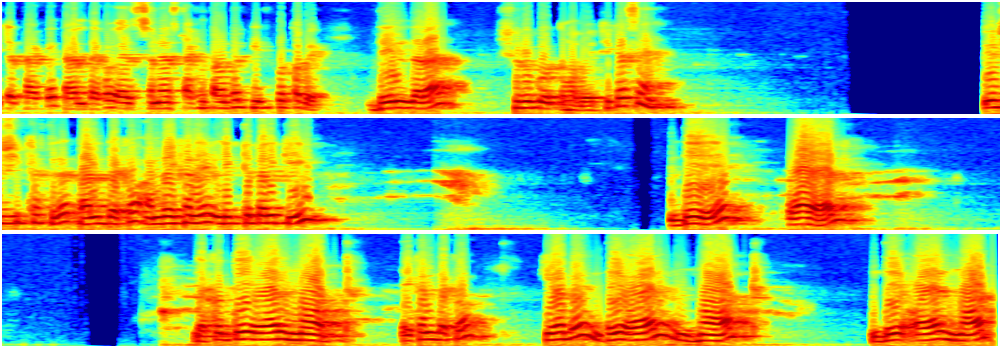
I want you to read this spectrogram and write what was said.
এটা থাকে, তাহলে দেখো অ্যাজ সোন অ্যাজ থাকে তাহলে কি করতে হবে? দেন দ্বারা শুরু করতে হবে, ঠিক আছে? প্রিয় শিক্ষার্থীরা, তাহলে দেখো আমরা এখানে লিখতে পারি কি? দে ওয়ার দেখো দে ওয়ার নট এখানে দেখো কি হবে? They were not they were not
